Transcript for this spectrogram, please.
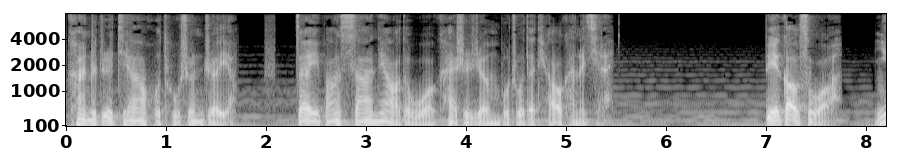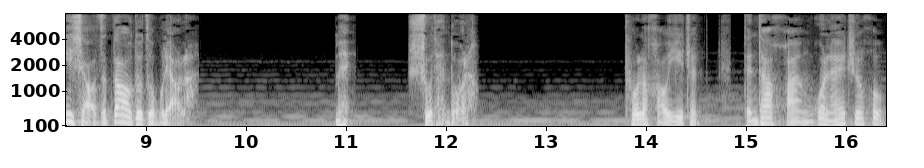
看着这家伙吐成这样，在一旁撒尿的我开始忍不住的调侃了起来：“别告诉我，你小子道都走不了了。”没，舒坦多了。吐了好一阵，等他缓过来之后，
